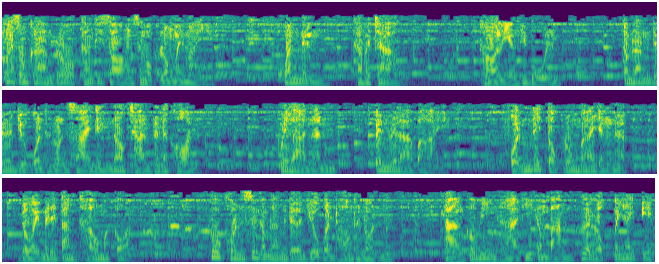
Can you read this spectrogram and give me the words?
เมื่อสงครามโรคครั้งที่สองสงบลงใหม่ ๆ วันหนึ่ง ข้าพเจ้า ทอเหลียงพิบูลกำลังเดินอยู่บนถนนสายหนึ่งนอกชานพระนคร เวลานั้นเป็นเวลาบ่าย ฝนได้ตกลงมาอย่างหนัก โดยไม่ได้ตั้งเขามาก่อน ผู้คนซึ่งกำลังเดินอยู่บนท้องถนน ต่างก็วิ่งหาที่กำบังเพื่อหลบไม่ให้เปียก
